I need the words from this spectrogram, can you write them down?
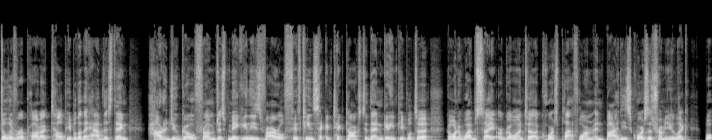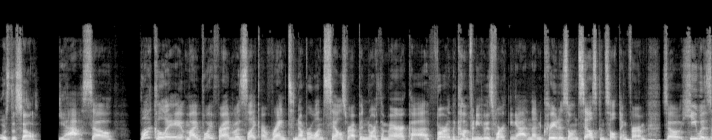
deliver a product, tell people that they have this thing. How did you go from just making these viral 15 second TikToks to then getting people to go on a website or go onto a course platform and buy these courses from you? Like, what was the sell? Yeah. So Luckily, my boyfriend was like a ranked number one sales rep in North America for the company he was working at and then created his own sales consulting firm. So he was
